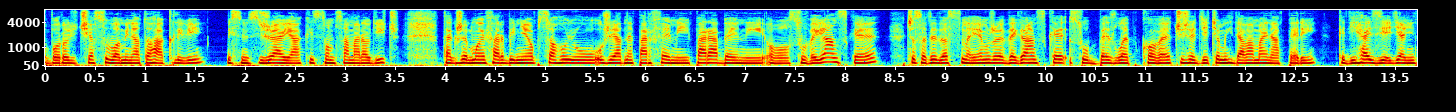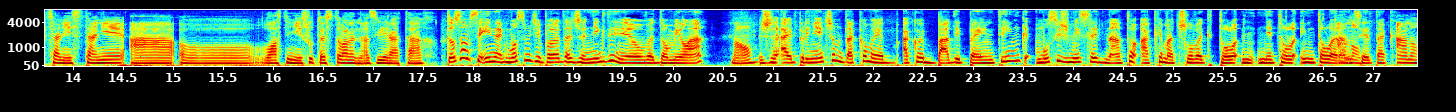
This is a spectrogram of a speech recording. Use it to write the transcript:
lebo rodičia sú veľmi na to hákliví. Myslím si, že aj ja, keď som sama rodič. Takže moje farby neobsahujú žiadne parfémy, parabény, o, sú vegánske, čo sa teda smejem, že vegánske sú bezlepkové, čiže deťom ich dávam aj na pery. Keď ich aj zjedia, nič sa nestane a o, vlastne nie sú testované na zvieratách. To som si inak, musím ti povedať, že nikdy neuvedomila, No. že aj pri niečom takom, je, ako je body painting, musíš myslieť na to, aké má človek tole, netole, intolerancie. Áno, tak áno.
